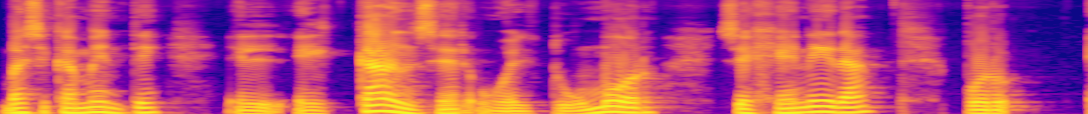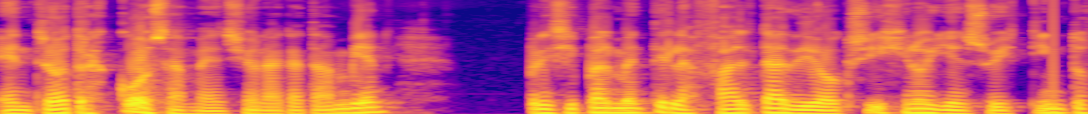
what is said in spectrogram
Básicamente, el, el cáncer o el tumor se genera por, entre otras cosas, menciona acá también, principalmente la falta de oxígeno y en su instinto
